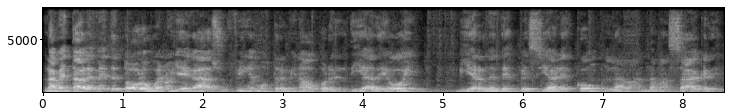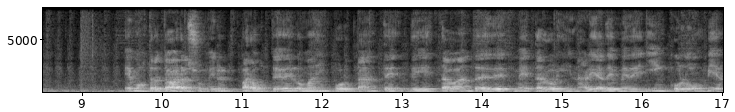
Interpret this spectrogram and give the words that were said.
Lamentablemente todo lo bueno llega a su fin. Hemos terminado por el día de hoy, viernes de especiales con la banda Masacre. Hemos tratado de resumir para ustedes lo más importante de esta banda de death metal originaria de Medellín, Colombia.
